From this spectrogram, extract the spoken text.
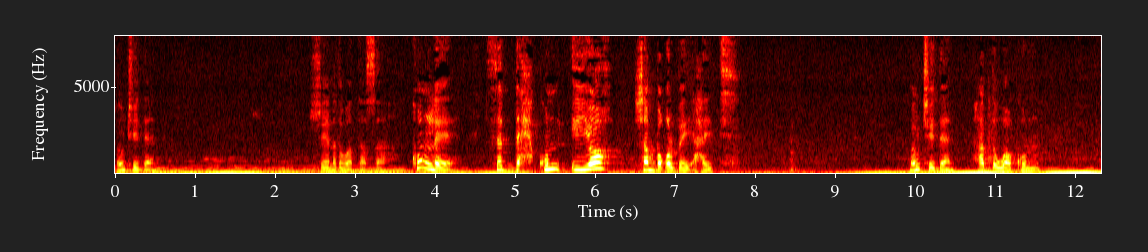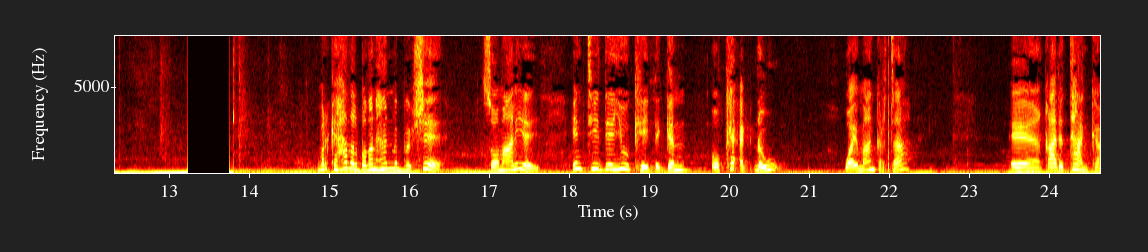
Ma u jeedaan? Sheenada waa taasaa. Kun leh saddex kun iyo shan boqol bay ahayd. Ma u jeedaan? Hadda waa kun. Marka hadal badan haan ma buuxshee soomaaliyay intii dee u k degan oo ka ag dhow waa imaan kartaa qaaditaanka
